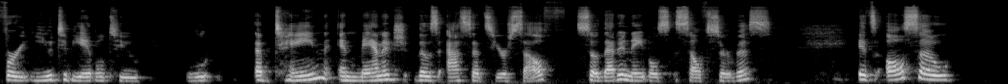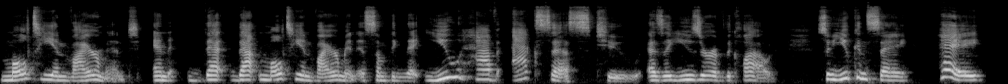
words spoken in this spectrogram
for you to be able to l- obtain and manage those assets yourself. So that enables self service. It's also multi environment and that that multi environment is something that you have access to as a user of the cloud. So you can say hey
